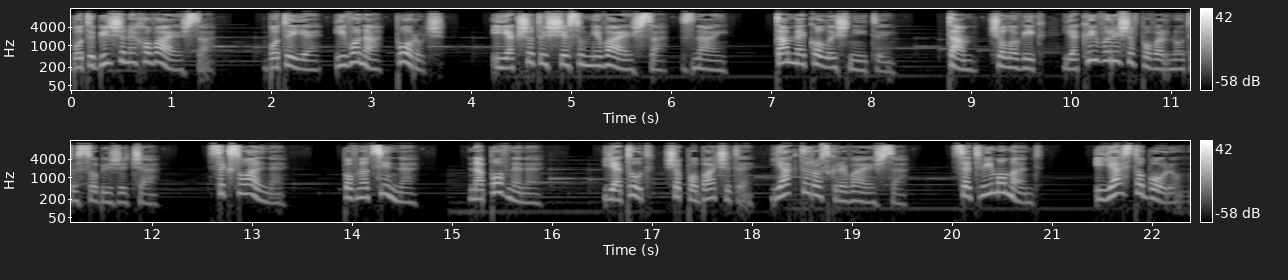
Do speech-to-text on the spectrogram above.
Бо ти більше не ховаєшся. Бо ти є, і вона поруч. І якщо ти ще сумніваєшся, знай. Там не колишній ти. Там чоловік, який вирішив повернути собі життя. Сексуальне, повноцінне, наповнене. Я тут, щоб побачити, як ти розкриваєшся. Це твій момент. І я з тобою.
